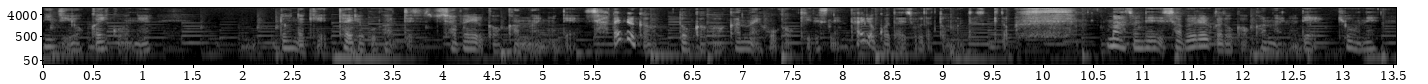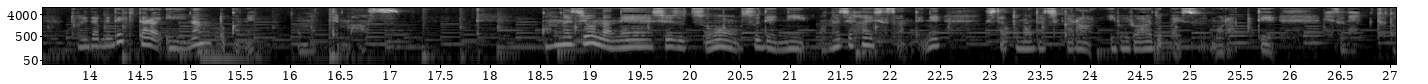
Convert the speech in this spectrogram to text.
24日以降ね、どんだけ体力があって喋れるか分かんないので喋れるかどうかが分かんない方が大きいですね。体力は大丈夫だと思うんですけど。まあそれで喋れるかどうか分かんないので今日ね取りだめできたらいいなとかね思ってます。同じようなね手術をすでに同じ歯医者さんでねした友達からいろいろアドバイスもらってえっとねちょっと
